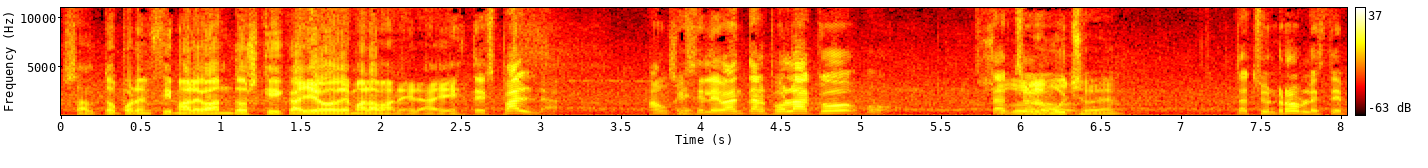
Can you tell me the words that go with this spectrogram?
Saltó por encima Lewandowski y cayó de mala manera ahí. De espalda. Aunque Sí. se levanta el polaco. oh, está Eso duele hecho- mucho, ¿eh? Está hecho un roble este,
